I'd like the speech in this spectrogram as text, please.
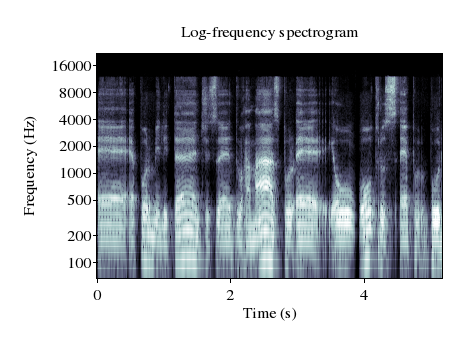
é, é por militantes é, do Hamas, por, é, ou outros é, por, por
